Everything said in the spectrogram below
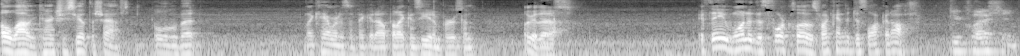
Oh wow, you can actually see up the shaft a little bit. My camera doesn't pick it up, but I can see it in person. Look at Yeah. this. If they wanted this floor closed, why can't they just lock it off? Good question.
